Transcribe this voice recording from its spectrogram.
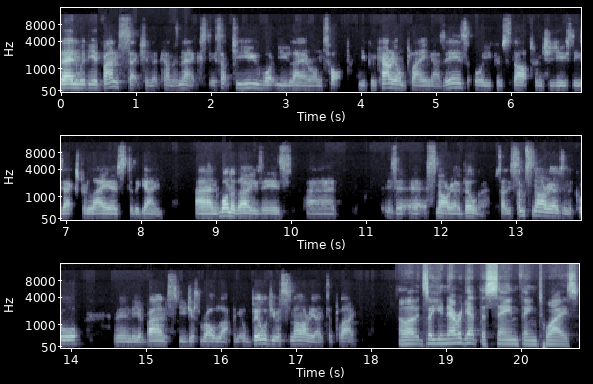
Then with the advanced section that comes next, it's up to you what you layer on top. You can carry on playing as is, or you can start to introduce these extra layers to the game. And one of those is uh, is a, a, scenario builder. So there's some scenarios in the core, and then in the advanced, you just roll up, and it'll build you a scenario to play. I love it. So you never get the same thing twice.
